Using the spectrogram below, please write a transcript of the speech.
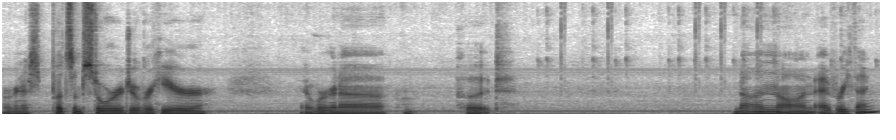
We're gonna put some storage over here, and we're gonna put none on everything?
